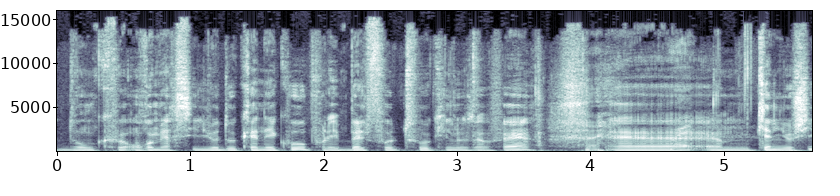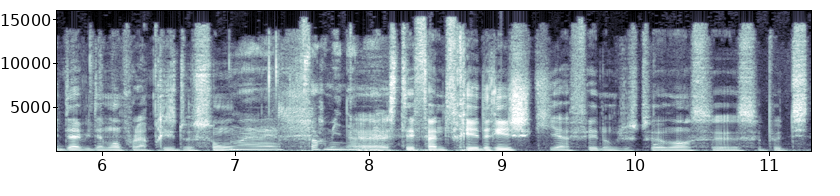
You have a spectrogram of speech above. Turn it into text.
Donc, on remercie Lyodo Kaneko pour les belles photos qu'il nous a offertes. Euh, euh, Ken Yoshida, évidemment, pour la prise de son. Ouais, ouais, formidable. Euh, Stéphane Friedrich qui a fait donc justement ce, ce petit,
